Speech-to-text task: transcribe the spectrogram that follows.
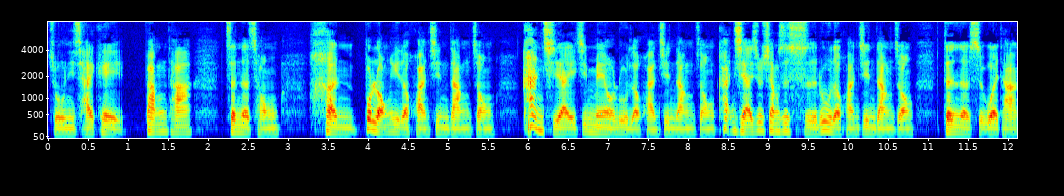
主你才可以帮他，真的从很不容易的环境当中，看起来已经没有路的环境当中，看起来就像是死路的环境当中，真的是为他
